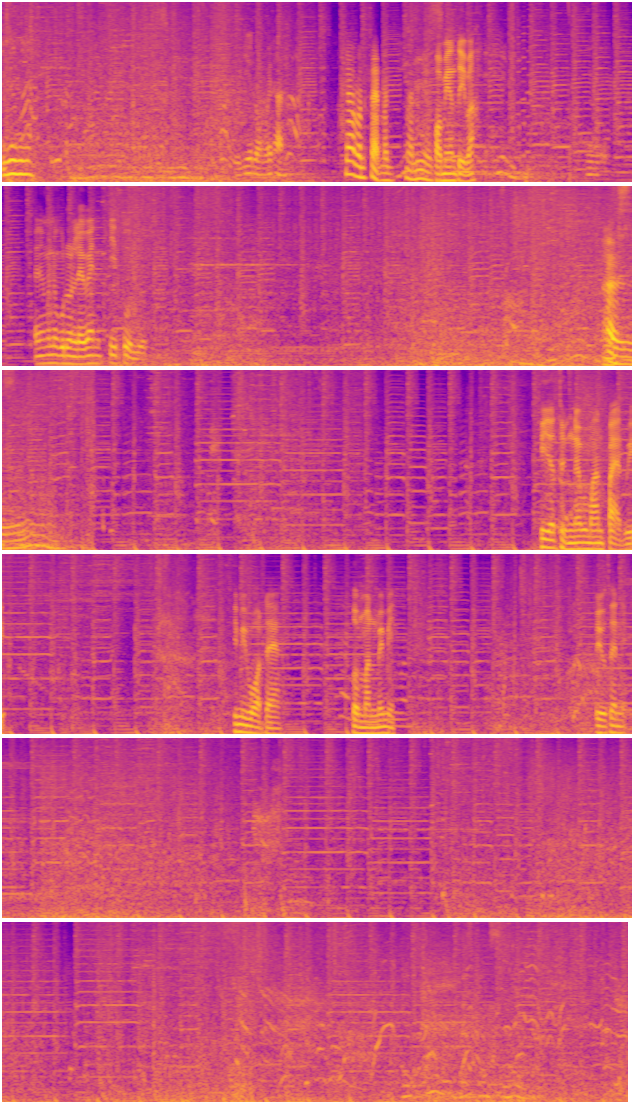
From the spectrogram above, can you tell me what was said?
อู้โอ้ยลงไม่ทันแค่มันแฟดมันมานี่เองพอมีอันติปะไอ้นี่มันกูโดนเลเว่นที่ตูดอยู่เออ พี่จะถึงในประมาณ 8 วิ ที่มีวอร์ดแดง ส่วนมันไม่มีไปอยู่เส้นนี้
